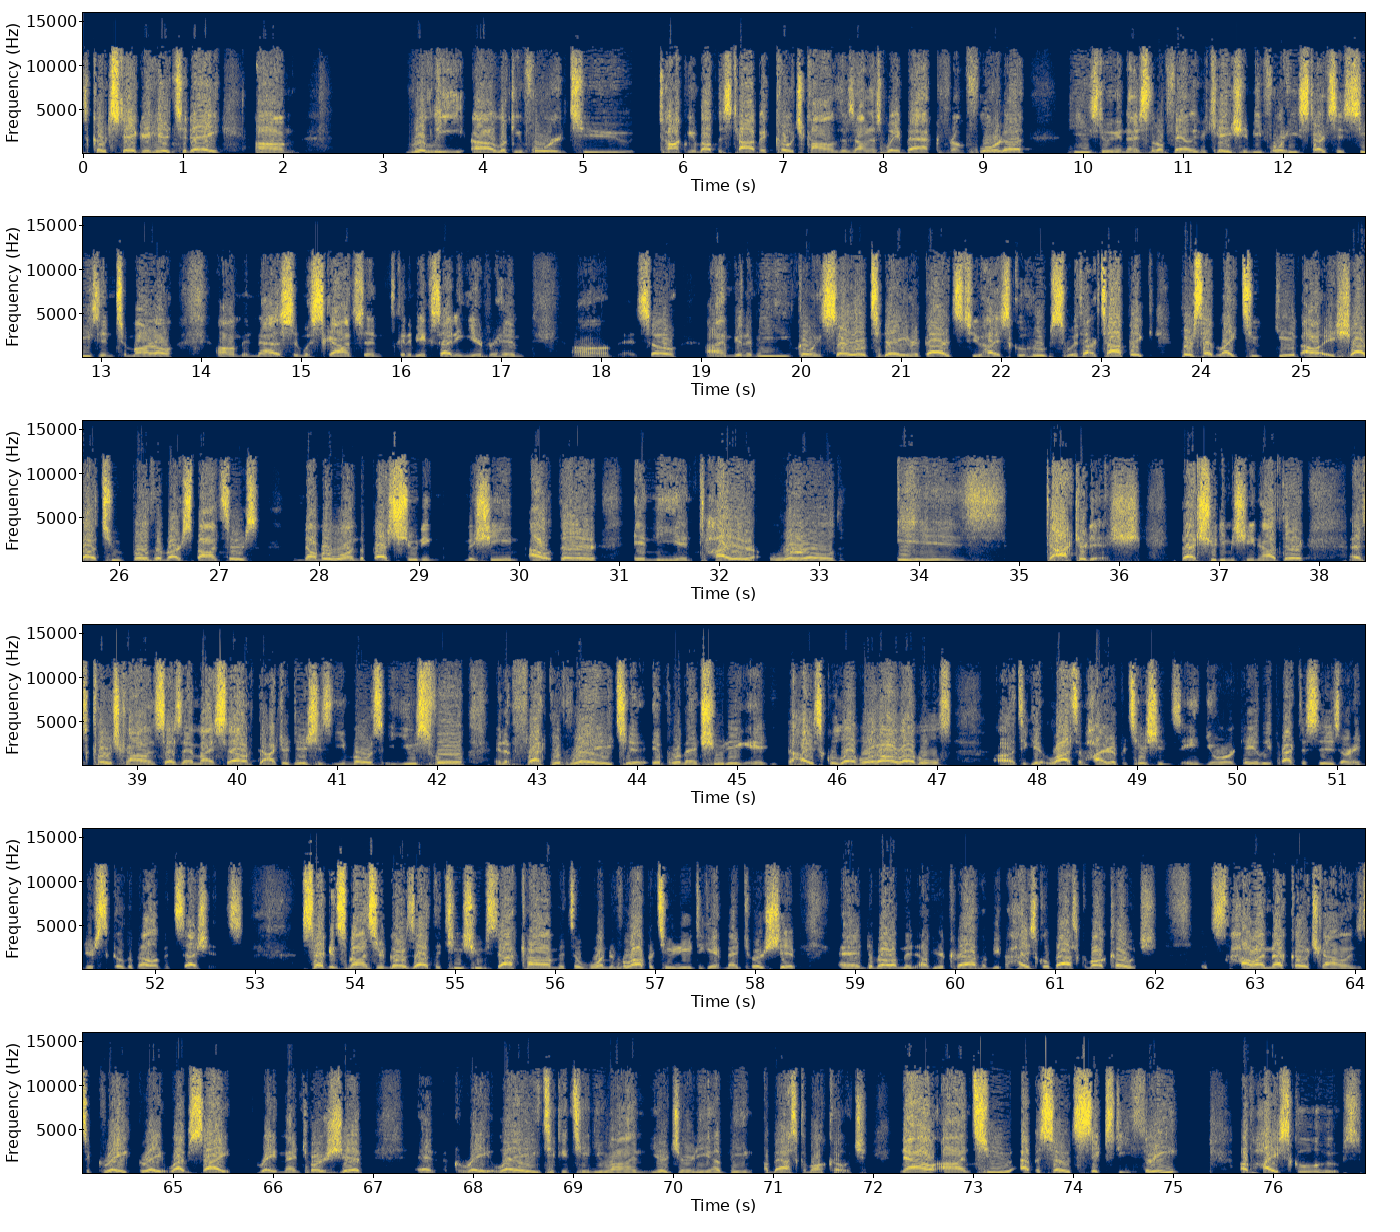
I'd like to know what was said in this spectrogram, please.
It's Coach Stager here today. Um, really uh, looking forward to talking about this topic. Coach Collins is on his way back from Florida. He's doing a nice little family vacation before he starts his season tomorrow um, in Madison, Wisconsin. It's going to be an exciting year for him. Um, and so I'm going to be going solo today in regards to high school hoops with our topic. First, I'd like to give out a shout out to both of our sponsors. Number one, the best shooting machine out there in the entire world is Dr. Dish. Best shooting machine out there. As Coach Collins says, and myself, Dr. Dish is the most useful and effective way to implement shooting at the high school level at all levels. Uh, to get lots of high repetitions in your daily practices or in your skill development sessions. Second sponsor goes out to teachhoops.com. It's a wonderful opportunity to get mentorship and development of your craft of being a high school basketball coach. It's how I met Coach Collins. It's a great, great website, great mentorship, and a great way to continue on your journey of being a basketball coach. Now, on to episode 63 of High School Hoops.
